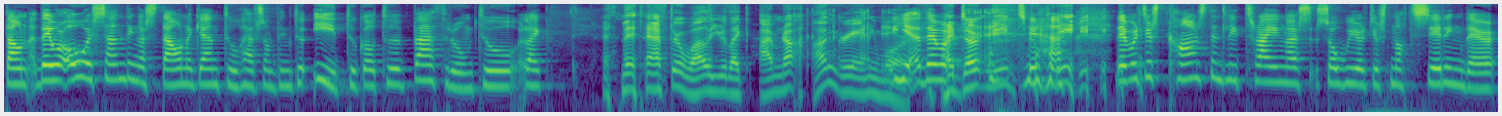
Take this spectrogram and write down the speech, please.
down they were always sending us down again to have something to eat to go to the bathroom to like And then after a while, you're like, I'm not hungry anymore. Yeah, they were- I don't need to Yeah. they were just constantly trying us so we're just not sitting there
